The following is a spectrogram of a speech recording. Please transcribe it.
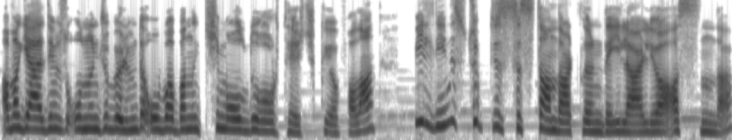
Ama geldiğimiz 10. bölümde o babanın kim olduğu ortaya çıkıyor falan. Bildiğiniz Türk dizisi standartlarında ilerliyor aslında.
